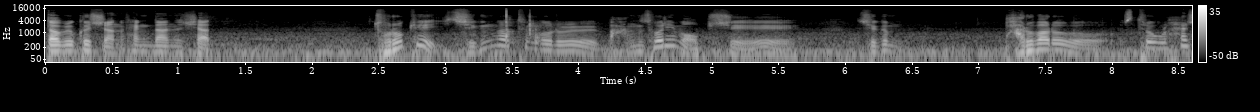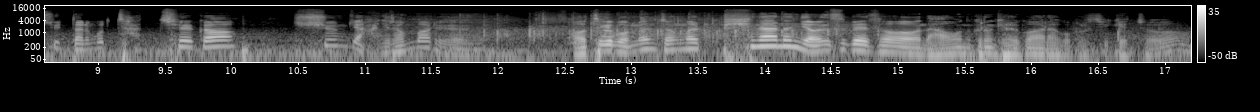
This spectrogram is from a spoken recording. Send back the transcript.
더블 쿠션 횡단샷 저렇게 지금 같은 거를 망설임 없이 지금 바로 바로 스트로크를 할 수 있다는 것 자체가 쉬운 게 아니란 말이에요. 어떻게 보면 정말 피나는 연습에서 나온 그런 결과라고 볼 수 있겠죠.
